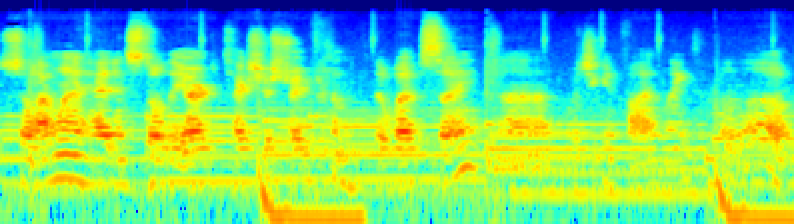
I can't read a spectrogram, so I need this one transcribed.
So I went ahead and stole the architecture straight from the website, uh, which you can find linked below.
